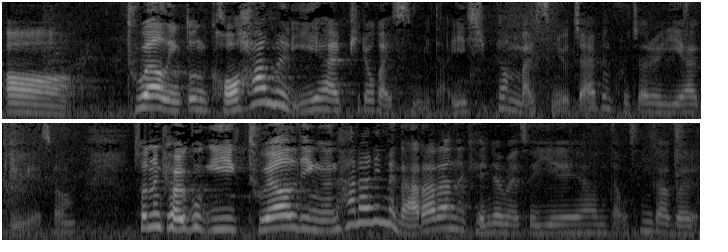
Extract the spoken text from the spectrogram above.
어, dwelling 또는 거함을 이해할 필요가 있습니다. 이 시편 말씀, 이 짧은 구절을 이해하기 위해서 저는 결국 이 dwelling은 하나님의 나라라는 개념에서 이해해야 한다고 생각을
